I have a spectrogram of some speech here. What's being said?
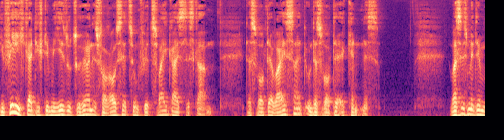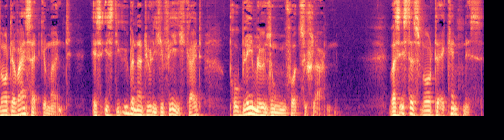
Die Fähigkeit, die Stimme Jesu zu hören, ist Voraussetzung für zwei Geistesgaben, das Wort der Weisheit und das Wort der Erkenntnis. Was ist mit dem Wort der Weisheit gemeint? Es ist die übernatürliche Fähigkeit, Problemlösungen vorzuschlagen. Was ist das Wort der Erkenntnis?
